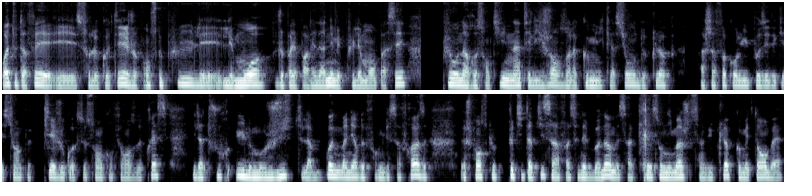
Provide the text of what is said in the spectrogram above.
Ouais, tout à fait. Et sur le côté, je pense que plus les, les mois, je ne vais pas parler d'années, mais plus les mois ont passé, plus on a ressenti une intelligence dans la communication de Klopp. À chaque fois qu'on lui posait des questions un peu pièges ou quoi que ce soit en conférence de presse, il a toujours eu le mot juste, la bonne manière de formuler sa phrase. Et je pense que petit à petit, ça a façonné le bonhomme et ça a créé son image au sein du club comme étant ben,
